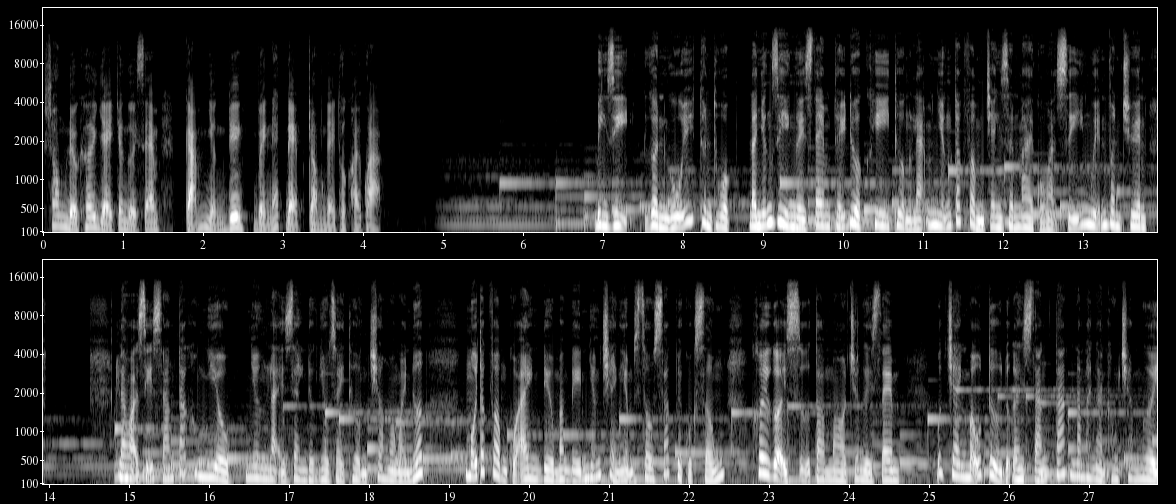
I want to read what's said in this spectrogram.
song đều khơi dậy cho người xem cảm nhận riêng về nét đẹp trong nghệ thuật hội họa. Bình dị, gần gũi, thân thuộc là những gì người xem thấy được khi thưởng lãm những tác phẩm tranh sơn mai của họa sĩ Nguyễn Văn Chuyên. Là họa sĩ sáng tác không nhiều nhưng lại giành được nhiều giải thưởng trong và ngoài nước. Mỗi tác phẩm của anh đều mang đến những trải nghiệm sâu sắc về cuộc sống, khơi gợi sự tò mò cho người xem. Bức tranh Mẫu tử được anh sáng tác năm 2010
